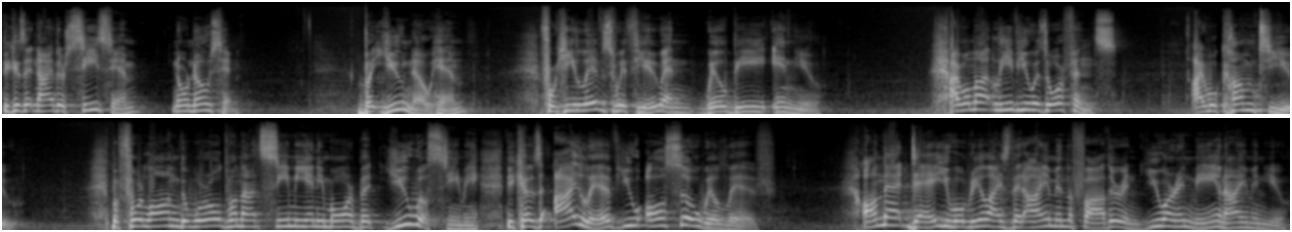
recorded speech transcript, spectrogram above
because it neither sees him nor knows him. But you know him, for he lives with you and will be in you. I will not leave you as orphans. I will come to you. Before long, the world will not see me anymore, but you will see me. Because I live, you also will live. On that day, you will realize that I am in the Father, and you are in me, and I am in you.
